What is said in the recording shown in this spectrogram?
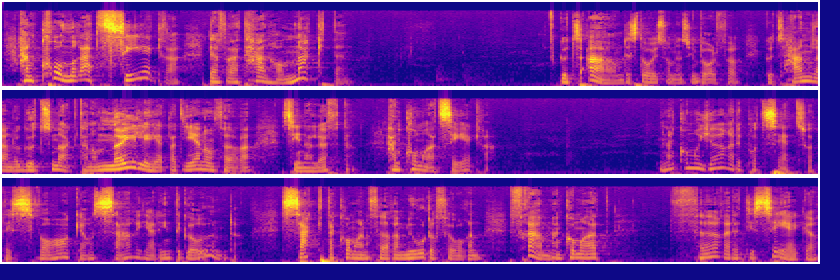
Han kommer att segra därför att han har makten. Guds arm, det står ju som en symbol för Guds handlande och Guds makt. Han har möjlighet att genomföra sina löften. Han kommer att segra. Men han kommer att göra det på ett sätt så att det svaga och sargade inte går under. Sakta kommer han föra moderfåren fram. Han kommer att föra det till seger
